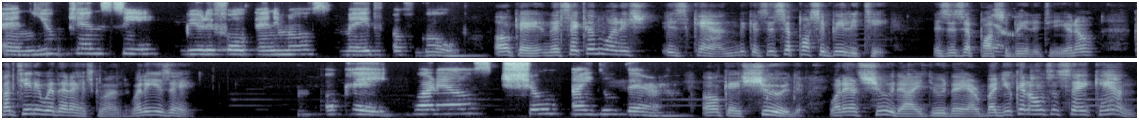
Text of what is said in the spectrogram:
and you can see beautiful animals made of gold. Okay, and the second one is is can because it's a possibility. This is a possibility, you know? Continue with the next one. What do you say? Okay, what else should I do there? Okay, should. What else should I do there? But you can also say can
